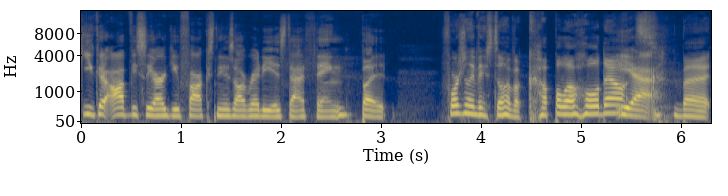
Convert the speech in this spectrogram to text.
you could obviously argue Fox News already is that thing, but Fortunately, they still have a couple of holdouts. Yeah. but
